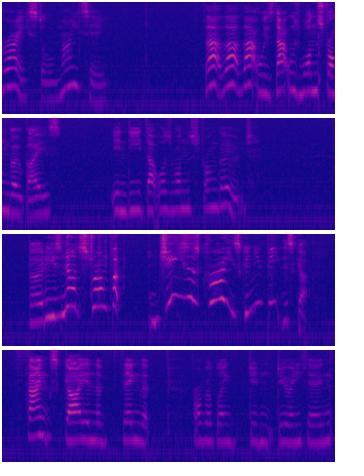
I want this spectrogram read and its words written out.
Christ Almighty! That that that was that was one strong goat, guys. Indeed, that was one strong goat. But he's not strong. But Jesus Christ, can you beat this guy? Thanks, guy in the thing that probably didn't do anything.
